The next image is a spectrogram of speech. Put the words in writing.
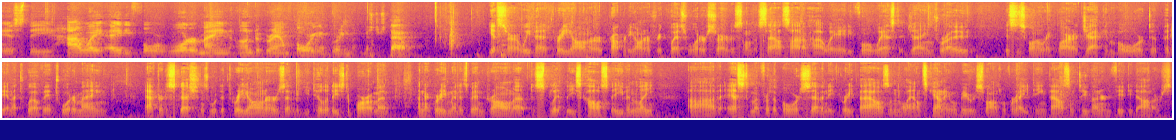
Is the Highway 84 water main underground boring agreement. Mr. Stalvey. Yes, sir. We've had three owner, property owners request water service on the south side of Highway 84 West at James Road. This is going to require a jack and bore to put in a 12-inch water main. After discussions with the three owners and the Utilities Department, an agreement has been drawn up to split these costs evenly. Uh, The estimate for the bore is 73,000. Lowndes County will be responsible for $18,250.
